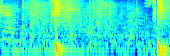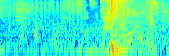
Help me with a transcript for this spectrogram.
kill. Let's try this again.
